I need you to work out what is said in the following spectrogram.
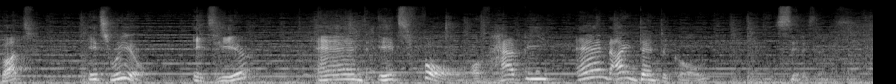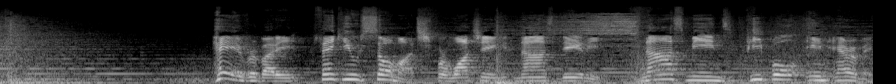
But it's real. It's here, and it's full of happy and identical citizens. Hey everybody, thank you so much for watching Nas Daily. Nas means people in Arabic,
